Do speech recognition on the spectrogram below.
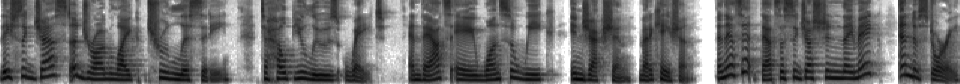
They suggest a drug like Trulicity to help you lose weight. And that's a once a week injection medication. And that's it. That's the suggestion they make. End of story.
